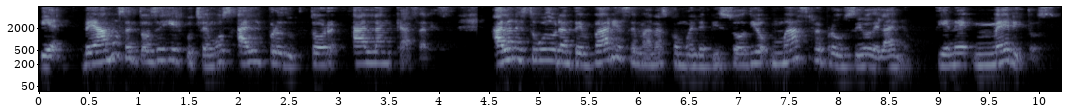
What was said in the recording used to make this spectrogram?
Bien, veamos entonces y escuchemos al productor Alan Cázares. Alan estuvo durante varias semanas como el episodio más reproducido del año tiene méritos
